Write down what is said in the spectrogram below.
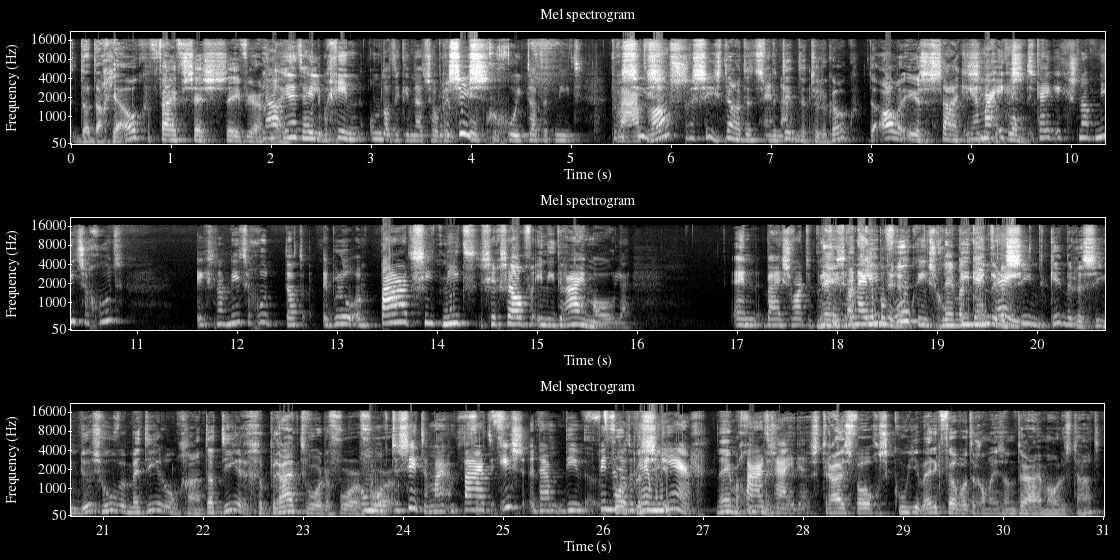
Dat dacht jij ook vijf, zes, zeven jaar Nou, in geleden. het hele begin, omdat ik inderdaad zo ben opgegroeid dat het niet kwaad Precies, was. precies. Nou, dat is En met dit natuurlijk ook. De allereerste zaadjes Ja, die maar ik, kijk, ik snap niet zo goed. Ik snap niet zo goed dat. Ik bedoel, een paard ziet niet zichzelf in die draaimolen. En bij Zwarte Piet is er een hele bevolkingsgroep nee, maar die denkt: kinderen, hey, zien, de kinderen zien dus hoe we met dieren omgaan. Dat dieren gebruikt worden voor... om voor te zitten. Maar een paard is, daar, die vinden voor dat ook helemaal niet erg. Nee, maar goed, paardrijden. met struisvogels, koeien, weet ik veel wat er allemaal in zo'n draaimolen staat.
